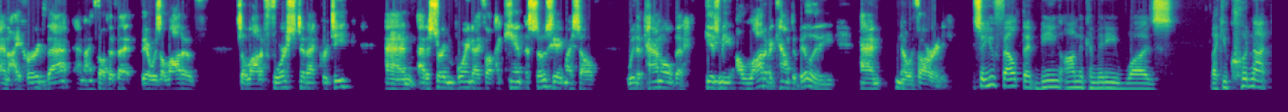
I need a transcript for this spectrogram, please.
and I heard that, and I thought that, that there was a lot of it's a lot of force to that critique. And at a certain point, I thought I can't associate myself with a panel that gives me a lot of accountability and no authority. So you felt that being on the committee was like you could not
